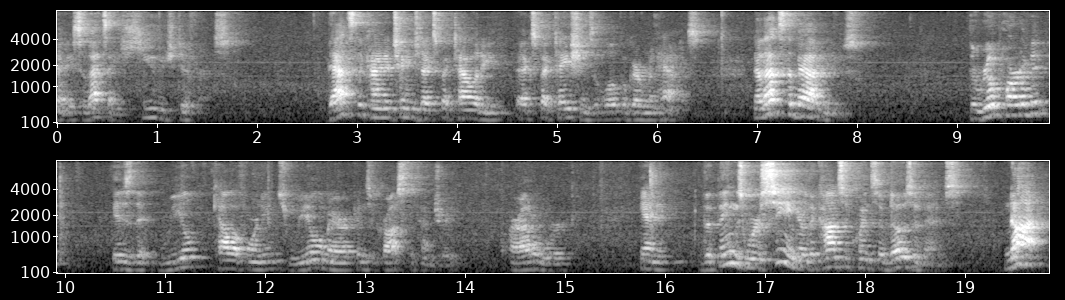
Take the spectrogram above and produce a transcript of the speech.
Okay, so that's a huge difference. That's the kind of changed expectations that local government has. Now that's the bad news. The real part of it is that real Californians, real Americans across the country are out of work. And the things we're seeing are the consequence of those events, not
